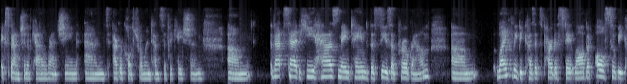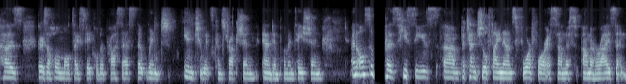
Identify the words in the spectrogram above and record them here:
expansion of cattle ranching and agricultural intensification. Um, that said, he has maintained the SISA program, um, likely because it's part of state law, but also because there's a whole multi-stakeholder process that went into its construction and implementation. And also because he sees um, potential finance for forests on the, on the horizon.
